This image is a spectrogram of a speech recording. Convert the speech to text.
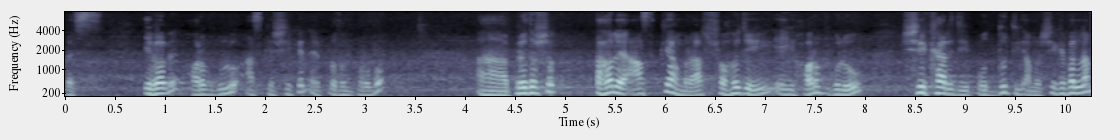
ব্যাস। এভাবে হরফগুলো আজকে শিখেন এর প্রথম পর্ব। প্রিয় দর্শক, তাহলে আজকে আমরা সহজেই এই হরফগুলো শেখার যে পদ্ধতি আমরা শিখে ফেললাম।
